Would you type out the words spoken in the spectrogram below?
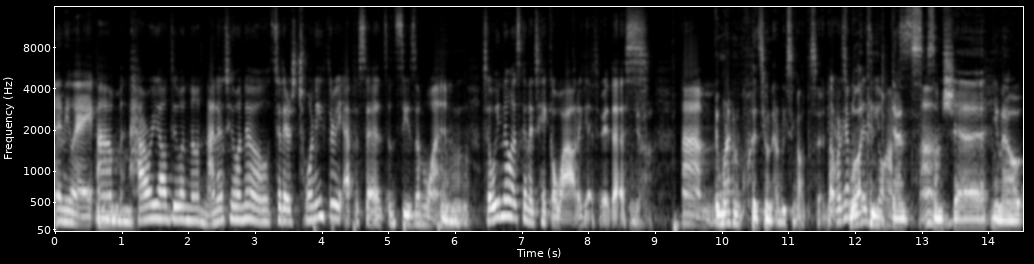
Anyway, um, Mm. how are y'all doing on 90210? So there's 23 episodes in season one. So we know it's going to take a while to get through this. Yeah. Um, and we're not going to quiz you on every single episode. But we're going to we'll, like quiz you on condense some. some. shit. You know,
